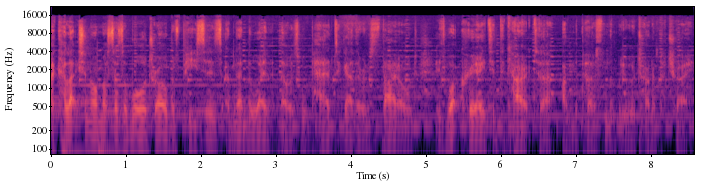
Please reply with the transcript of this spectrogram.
a collection almost as a wardrobe of pieces and then the way that those were paired together and styled is what created the character and the person that we were trying to portray.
